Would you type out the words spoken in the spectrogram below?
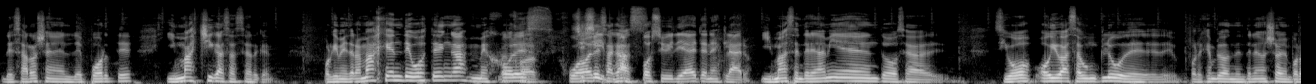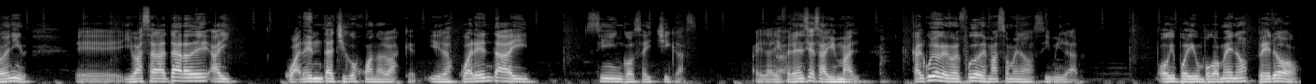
desarrollen el deporte y más chicas se acerquen. Porque mientras más gente vos tengas, mejores Mejor. jugadores sí, sí, sacás. más posibilidades tenés, claro. y más entrenamiento. O sea, si vos hoy vas a un club, de, de- por ejemplo, donde entreno yo en el Porvenir, eh, y vas a la tarde, hay 40 chicos jugando al básquet. Y de los 40 hay 5 o 6 chicas. Ahí la diferencia es abismal. Calculo que con el fútbol es más o menos similar. Hoy por ahí un poco menos, pero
